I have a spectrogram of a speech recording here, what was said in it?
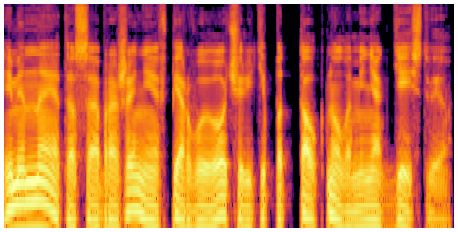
Именно это соображение в первую очередь и подтолкнуло меня к действию.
